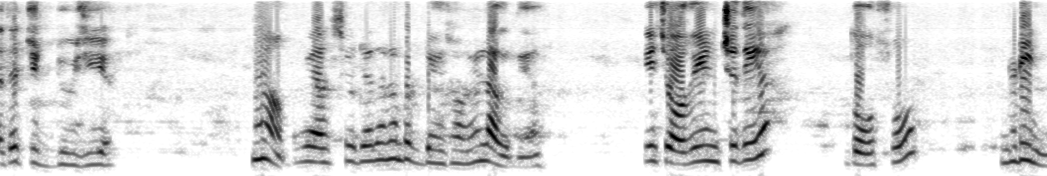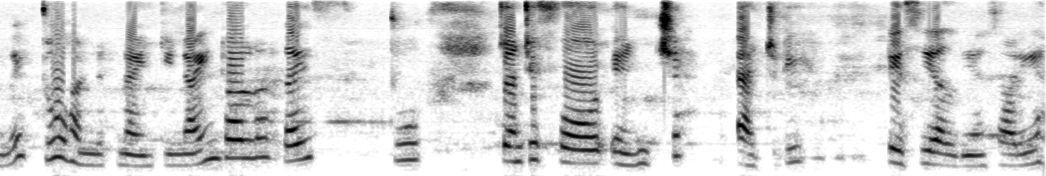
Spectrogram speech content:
ਇਹ ਤਾਂ ਚਿੱਡੂ ਜੀ ਆ। ਨਾ ਪਰ ਐਲਸੀਡੀ ਤਾਂ ਨਾ ਵੱਡੀਆਂ ਸੋਹਣੀਆਂ ਲੱਗਦੀਆਂ। ਇਹ 24 ਇੰਚ ਦੀ ਆ 299 299 dollar guys 224 inch HD TCL ਦੀਆਂ ਸਾਰੀਆਂ।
